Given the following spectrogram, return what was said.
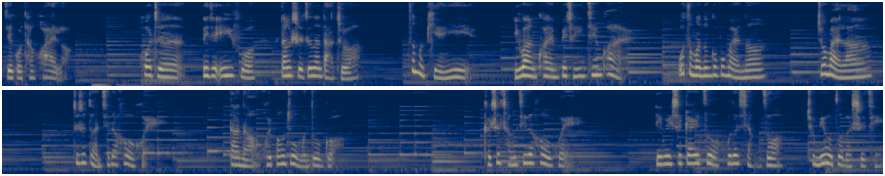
结果烫坏了。”或者那件衣服当时正在打折，这么便宜，一万块变成一千块，我怎么能够不买呢？就买啦。这是短期的后悔，大脑会帮助我们度过。可是长期的后悔，因为是该做或者想做却没有做的事情，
